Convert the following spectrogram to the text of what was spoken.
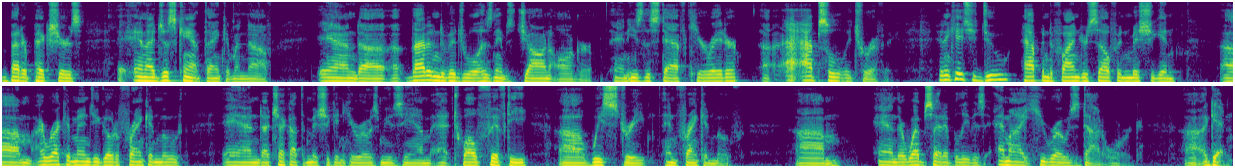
better pictures, and I just can't thank him enough. And that individual, his name's John Auger, and he's the staff curator. absolutely terrific. And in case you do happen to find yourself in Michigan, um, I recommend you go to Frankenmuth and uh, check out the Michigan Heroes Museum at 1250 uh, Weiss Street in Frankenmuth. Um, and their website, I believe, is miheroes.org. Uh, again,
